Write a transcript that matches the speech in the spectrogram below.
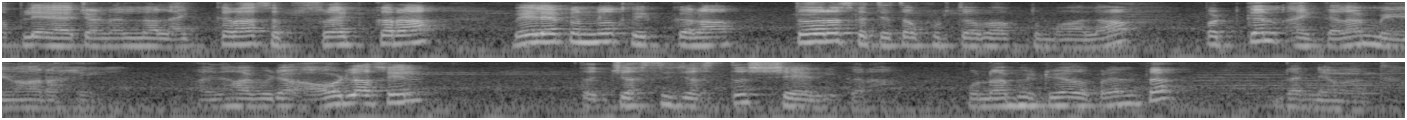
आपल्या या चॅनलला लाईक करा सबस्क्राईब करा बेल आयकॉनवर क्लिक करा तरच त्याचा पुढचा भाग तुम्हाला पटकन ऐकायला मिळणार आहे. आणि हा व्हिडिओ आवडला असेल तर जास्तीत जास्त शेअरही करा. पुन्हा भेटूया तोपर्यंत धन्यवाद.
